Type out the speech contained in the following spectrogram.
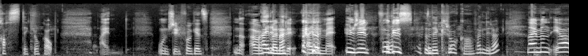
Kaste krokka opp. Nei, unnskyld, folkens. Erme. Erme. Unnskyld! Fokus! Det kråka var veldig rar. Nei, men ja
